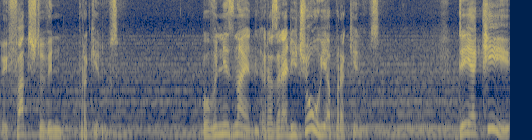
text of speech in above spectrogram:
той факт, що він прокинувся. Бо він не знає, заради чого я прокинувся. Деякі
